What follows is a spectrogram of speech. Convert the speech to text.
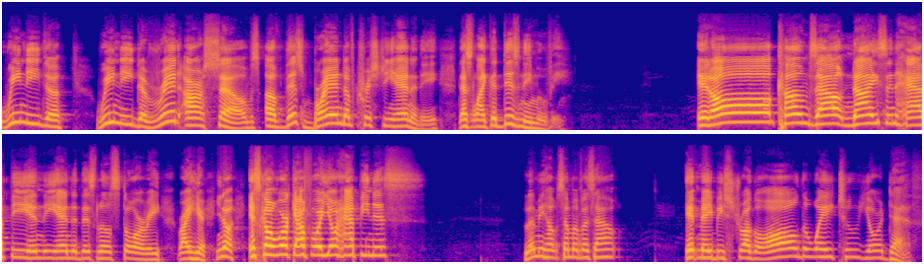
we need to we need to rid ourselves of this brand of Christianity that's like a Disney movie. It all comes out nice and happy in the end of this little story right here. You know, it's going to work out for your happiness. Let me help some of us out. It may be struggle all the way to your death,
